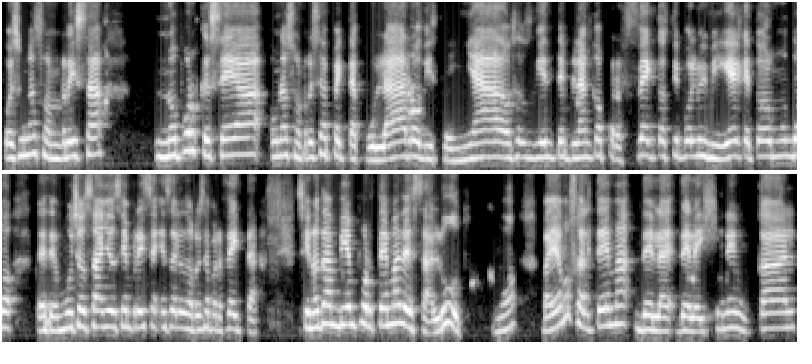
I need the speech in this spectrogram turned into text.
pues una sonrisa no porque sea una sonrisa espectacular o diseñada, o esos dientes blancos perfectos, tipo Luis Miguel, que todo el mundo desde muchos años siempre dicen esa es la sonrisa perfecta, sino también por temas de salud, ¿no? Vayamos al tema de la, de la higiene bucal,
